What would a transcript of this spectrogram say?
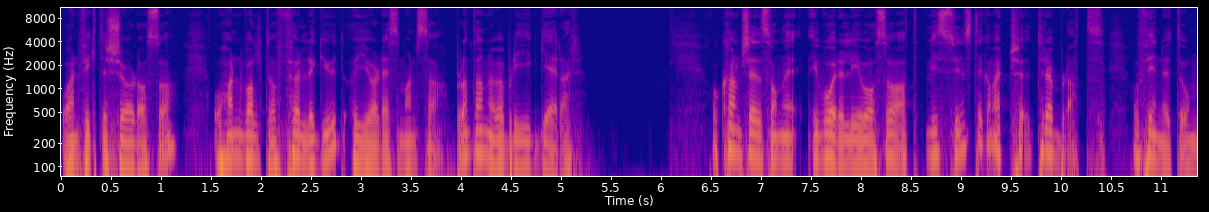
og han fikk det sjøl også, og han valgte å følge Gud og gjøre det som han sa, blant annet ved å bli Gerar. Og kanskje er det sånn i våre liv også at vi syns det kan være trøblete å finne ut om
